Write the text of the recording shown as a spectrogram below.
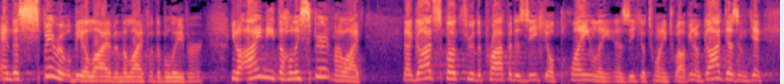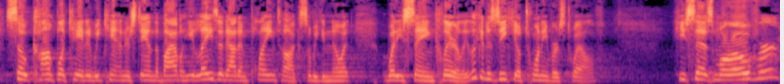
and the Spirit will be alive in the life of the believer. You know, I need the Holy Spirit in my life. Now, God spoke through the prophet Ezekiel plainly in Ezekiel 2012. You know, God doesn't get so complicated we can't understand the Bible. He lays it out in plain talk so we can know it, what he's saying clearly. Look at Ezekiel 20, verse 12. He says, Moreover,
